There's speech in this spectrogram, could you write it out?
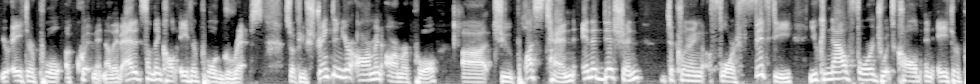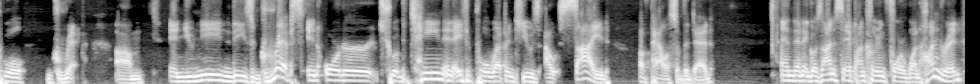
your Aether Pool equipment. Now they've added something called Aether Pool grips. So if you've strengthened your arm and armor pool uh, to plus ten, in addition to clearing floor fifty, you can now forge what's called an Aether Pool grip. Um, and you need these grips in order to obtain an Aether Pool weapon to use outside of Palace of the Dead. And then it goes on to say upon clearing floor 100,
